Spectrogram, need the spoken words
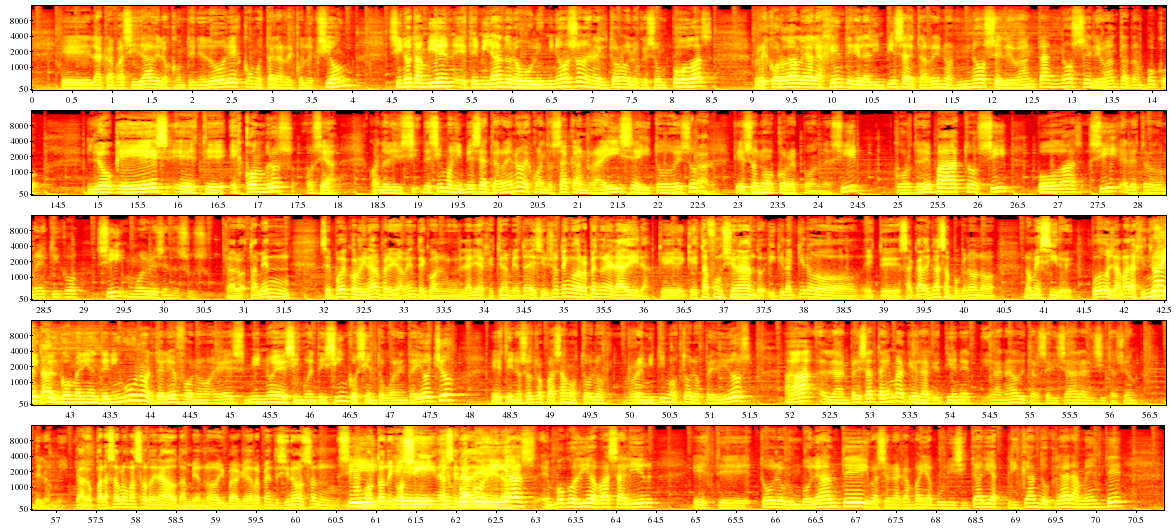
eh, la capacidad de los contenedores, cómo está la recolección, sino también este, mirando los voluminosos en el torno de lo que son podas, Recordarle a la gente que la limpieza de terrenos no se levanta, no se levanta tampoco lo que es este, escombros, o sea, cuando decimos limpieza de terreno es cuando sacan raíces y todo eso, que eso no corresponde. Sí, corte de pasto, sí, podas, sí, electrodoméstico, sí, muebles en desuso. Claro, también se puede coordinar previamente con el área de gestión ambiental, es decir, yo tengo de repente una heladera que, está funcionando y que la quiero este, sacar de casa porque no, no, no me sirve. ¿Puedo llamar a gestión ambiental? No hay inconveniente ninguno, el teléfono es 1955-148 este, y nosotros pasamos todos los, remitimos todos los pedidos a la empresa Taima, que es la que tiene ganado y tercerizada la licitación de los mismos. Claro, para hacerlo más ordenado también, ¿no? Y para que de repente, si no, son un montón de cocinas, eh, en pocos días En pocos días va a salir este, todo lo que un volante y va a ser una campaña publicitaria explicando claramente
